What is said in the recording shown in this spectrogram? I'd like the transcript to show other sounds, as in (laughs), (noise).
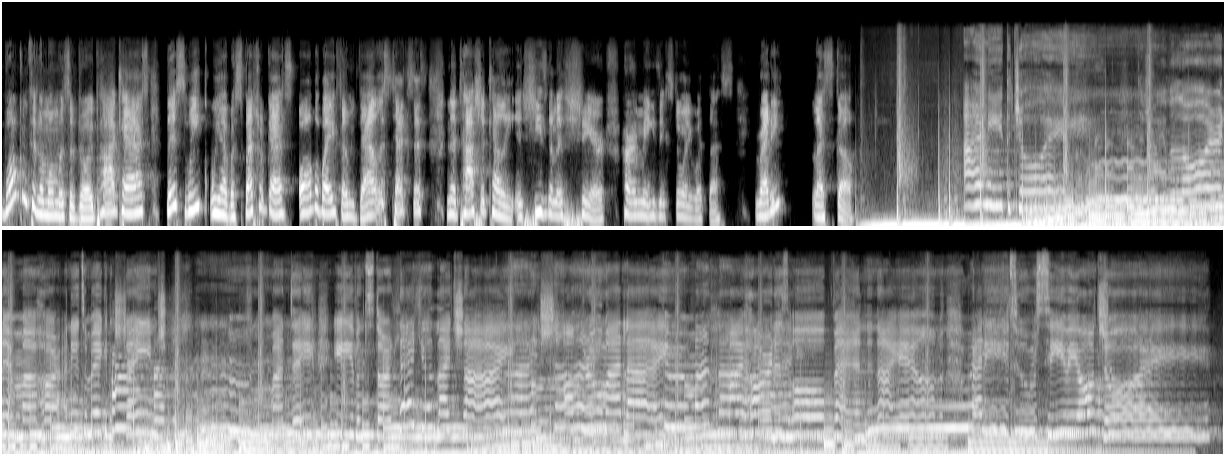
Welcome to the Moments of Joy podcast. This week we have a special guest all the way from Dallas, Texas, Natasha Kelly, and she's going to share her amazing story with us. Ready? Let's go. I need the joy,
